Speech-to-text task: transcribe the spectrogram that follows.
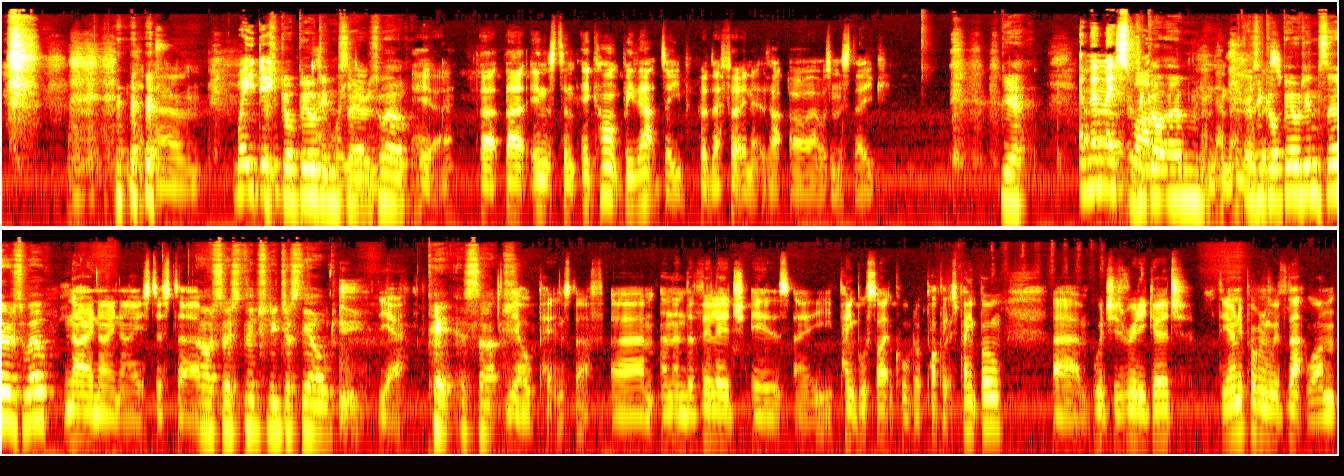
um, it's Wading. got buildings there as well. yeah, that that instant. It can't be that deep. Put their foot in it. It's like, oh, that was a mistake. Yeah, And then Uh, they has it got um, And then has there's it got buildings there as well? No, no, no. It's just um, Oh, so it's literally just the old yeah. pit as such. the old pit and stuff. Um, and then the village is a paintball site called Apocalypse Paintball, um, which is really good. The only problem with that one,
